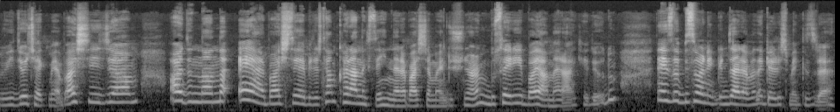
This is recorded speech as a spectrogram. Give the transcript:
video çekmeye başlayacağım. Ardından da eğer başlayabilirsem Karanlık Zihinlere başlamayı düşünüyorum. Bu seriyi bayağı merak ediyordum. Neyse bir sonraki güncellemede görüşmek üzere.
